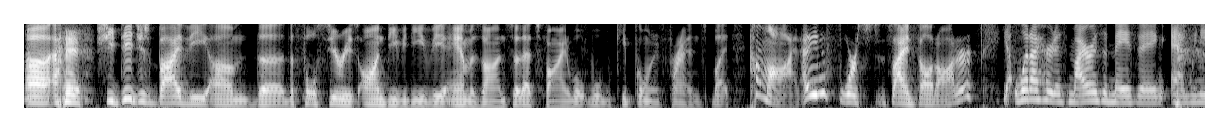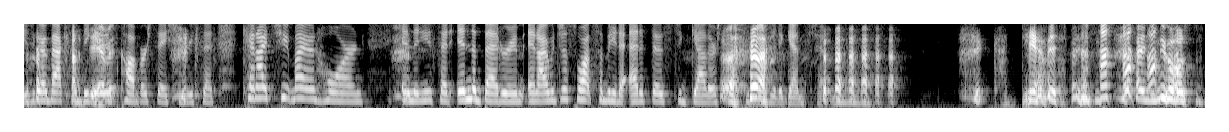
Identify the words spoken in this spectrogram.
Uh, she did just buy the um the the full series on DVD via Amazon, so that's fine. We'll we'll keep going with Friends. But come on, I didn't force Seinfeld on her. Yeah, what I heard is Myra's amazing, and we need to go back to the beginning of this conversation where you said, Can I toot my own horn? And then you said, In the bedroom, and I would just want somebody to edit those together so I can use it against him. God damn it. I knew I was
